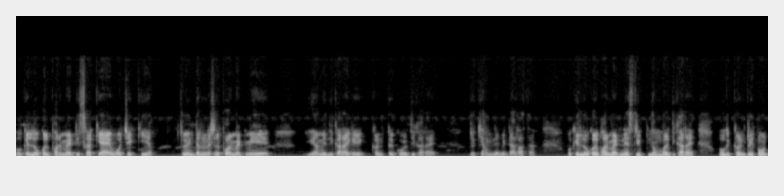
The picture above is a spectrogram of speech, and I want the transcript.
ओके लोकल फॉर्मेट इसका क्या है वो चेक किया। तो इंटरनेशनल फॉर्मेट में ये हमें दिखा रहा है कि एक कंट्री कोड दिखा रहा है। जो कि हमने भी डाला था। ओके लोकल फॉर्मेट ने सिर्फ़ नंबर दिखा रहा है। ओके कंट्री फाउंड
